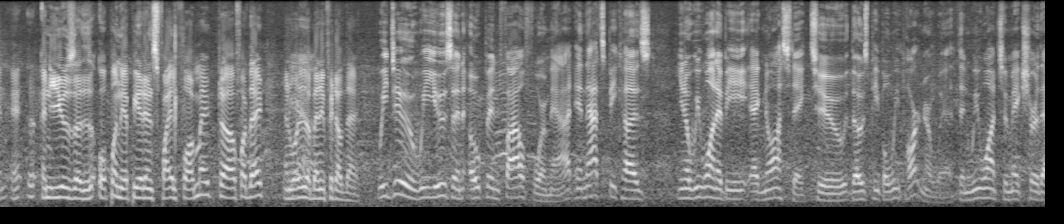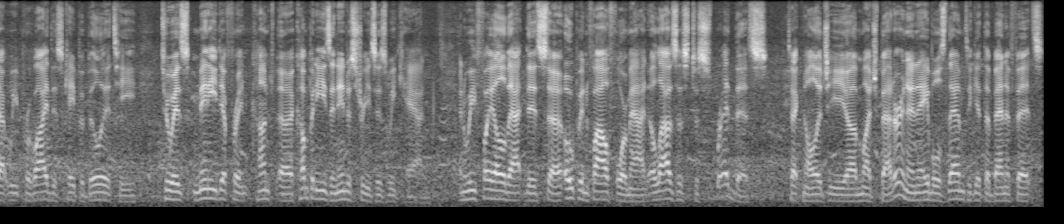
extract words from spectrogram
And, and, and you use an open appearance file format uh, for that, and what yeah. is the benefit of that? We do. We use an open file format, and that's because you know, we want to be agnostic to those people we partner with, and we want to make sure that we provide this capability to as many different uh, companies and industries as we can. And we feel that this uh, open file format allows us to spread this technology uh, much better and enables them to get the benefits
